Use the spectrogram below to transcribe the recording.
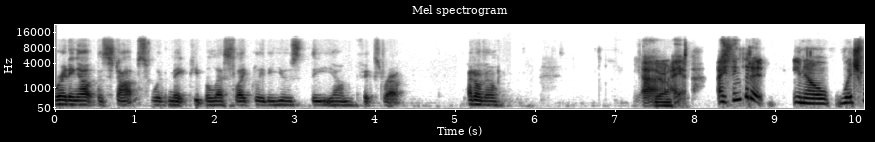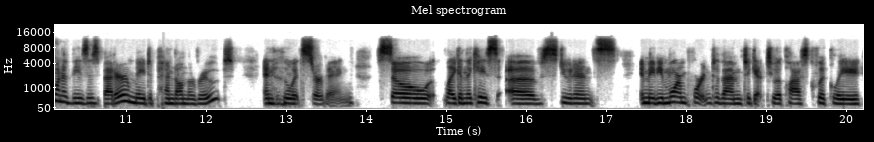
spreading out the stops would make people less likely to use the um, fixed route. I don't know. Yeah, yeah. I, I think that it you know, which one of these is better may depend on the route and who mm-hmm. it's serving. So, like in the case of students, it may be more important to them to get to a class quickly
